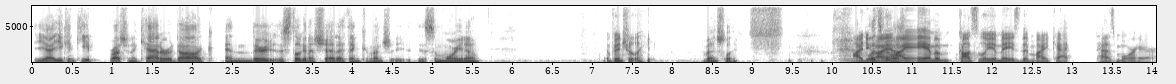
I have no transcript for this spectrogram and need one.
yeah, you can keep brushing a cat or a dog, and they're, they're still going to shed, I think, eventually. Some more, you know, Eventually, eventually. I do. I. I am constantly amazed that my cat has more hair.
